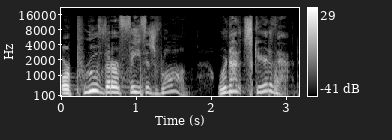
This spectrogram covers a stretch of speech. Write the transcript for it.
or prove that our faith is wrong. We're not scared of that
